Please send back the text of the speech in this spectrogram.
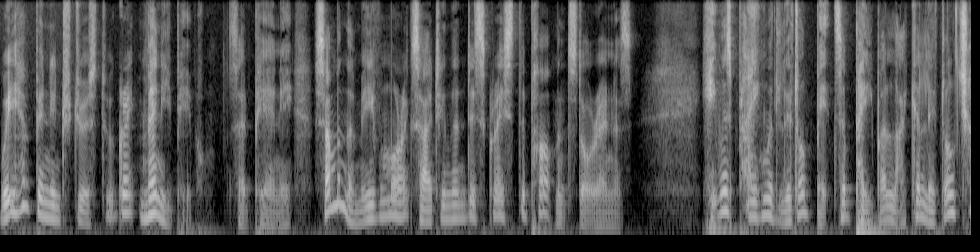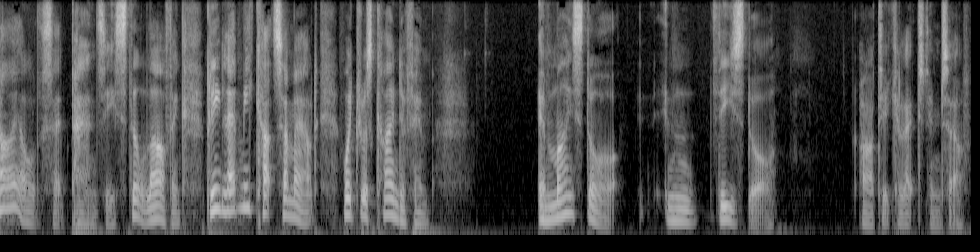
We have been introduced to a great many people, said Peony, some of them even more exciting than disgraced department store owners. He was playing with little bits of paper like a little child, said Pansy, still laughing, but he let me cut some out, which was kind of him. In my store, in the store, Artie collected himself.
